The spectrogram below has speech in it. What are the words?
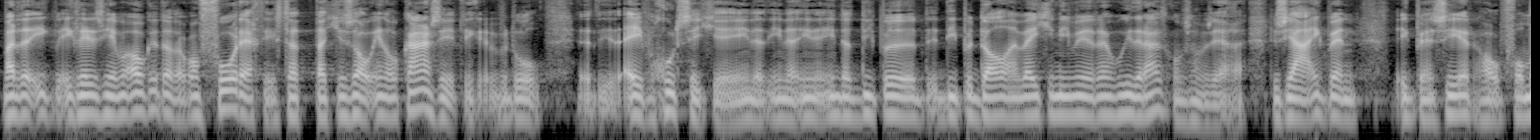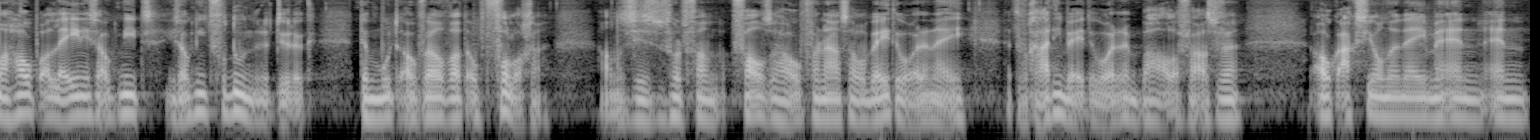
maar dat, ik, ik realiseer me ook dat dat ook een voorrecht is. Dat, dat je zo in elkaar zit. Ik bedoel, even goed zit je in dat, in in dat diepe, diepe dal. En weet je niet meer uh, hoe je eruit komt, zou ik zeggen. Dus ja, ik ben, ik ben zeer hoopvol. Maar hoop alleen is ook, niet, is ook niet voldoende natuurlijk. Er moet ook wel wat op volgen. Anders is het een soort van valse hoop van nou, het zal wel beter worden. Nee, het gaat niet beter worden. Behalve als we ook actie ondernemen en, en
